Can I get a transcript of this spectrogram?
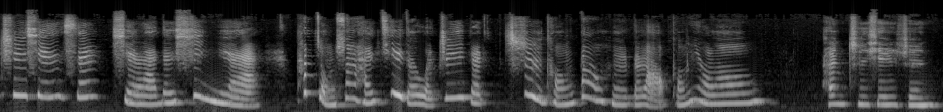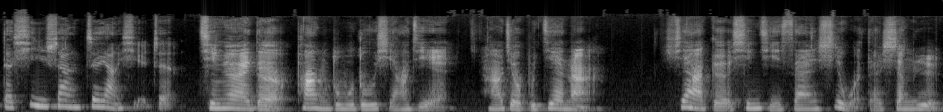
吃先生写来的信呀，他总算还记得我这一个志同道合的老朋友喽。贪吃先生的信上这样写着：“亲爱的胖嘟嘟小姐，好久不见啦！下个星期三是我的生日，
